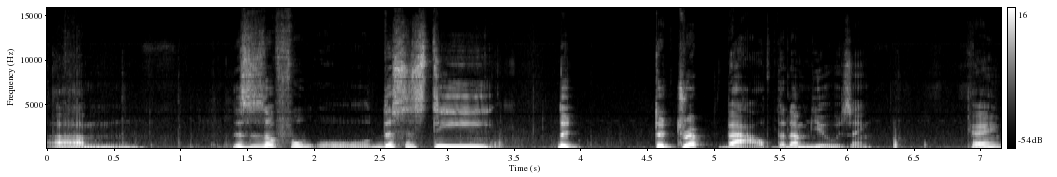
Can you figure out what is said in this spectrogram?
um, this is a full, this is the, the, the drip valve that I'm using. Okay.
